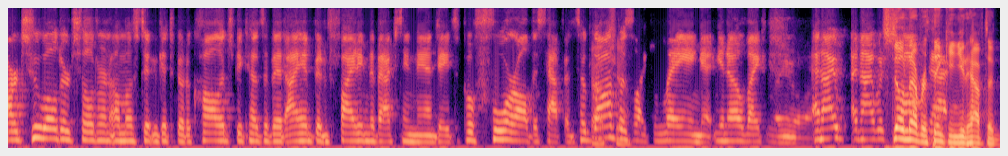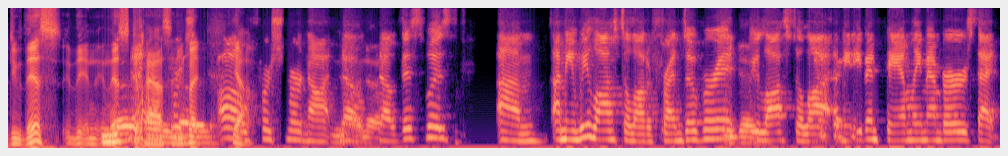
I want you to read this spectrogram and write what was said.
Our two older children almost didn't get to go to college because of it. I had been fighting the vaccine mandates before all this happened. So gotcha. God was like laying it, you know, like, and I and I was still never thinking you'd have to do this in, in this no, capacity, no, but oh, yeah. for sure not. No, no, no, This was. Um, I mean, we lost a lot of friends over it. We, we lost a lot. I mean, even family members that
